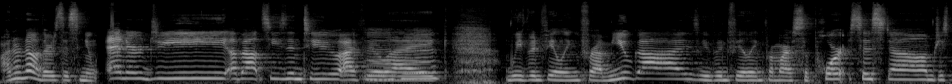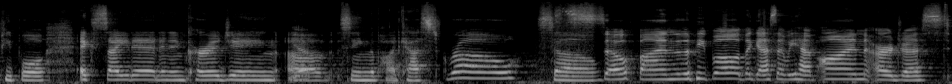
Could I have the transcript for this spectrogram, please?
I don't know, there's this new energy about season two. I feel mm-hmm. like we've been feeling from you guys, we've been feeling from our support system, just people excited and encouraging of seeing the podcast grow. So So fun. The people, the guests that we have on are just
